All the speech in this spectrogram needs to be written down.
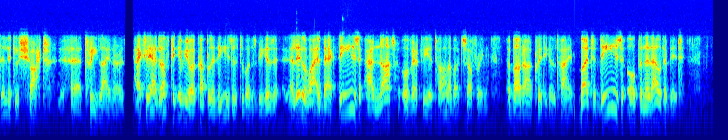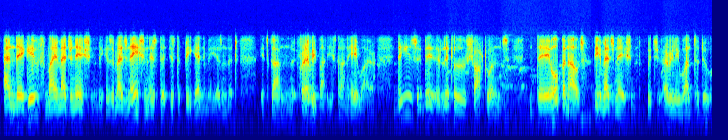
the little short uh, three-liner. Actually, I'd love to give you a couple of these little ones because a little while back, these are not overtly at all about suffering, about our critical time, but these open it out a bit and they give my imagination because imagination is the is the big enemy, isn't it? It's gone for everybody. It's gone haywire. These the little short ones, they open out the imagination, which I really want to do.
